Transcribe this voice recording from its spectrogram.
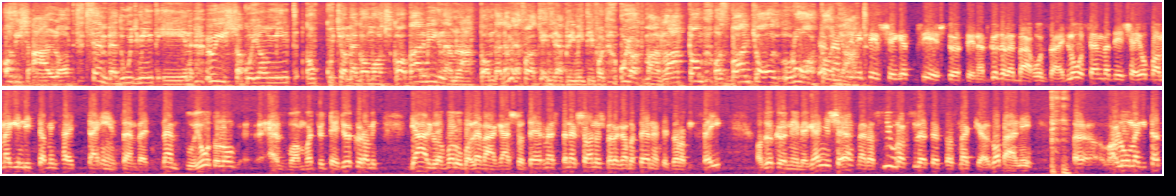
Az is állat, szenved úgy, mint én. Ő is csak olyan, mint a kutya meg a macska, bár még nem láttam, de nem lehet valaki ennyire primitív, hogy olyat már láttam, az bántja a rohadt anyját. Ez nem primitívség, ez pszichés történet. Közelebb áll hozzá. Egy ló szenvedése jobban megindítja, mintha egy tehén szenved. Nem túl jó dolog, ez van. Vagy hogyha egy ökör, amit gyárilag valóban levágásra termesztenek, sajnos, mert legalább a termet egy darabig fejik, az ökörnél még ennyi se, mert az fiúnak született, azt meg kell zabálni. A ló meg, tehát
